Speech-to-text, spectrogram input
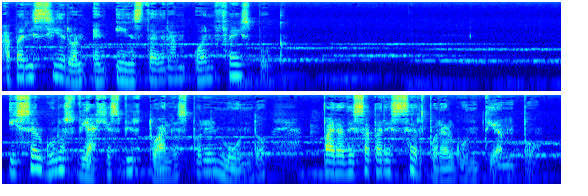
aparecieron en Instagram o en Facebook. Hice algunos viajes virtuales por el mundo para desaparecer por algún tiempo,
